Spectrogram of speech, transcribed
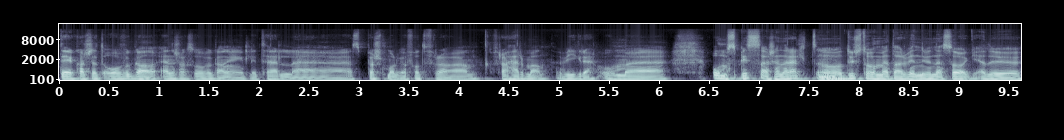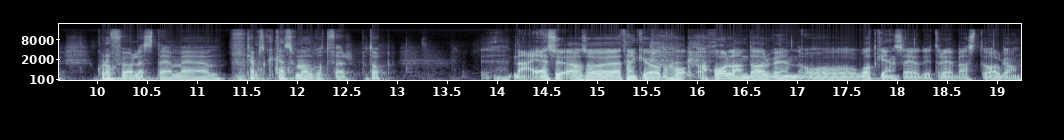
det er kanskje et overgang, en slags overgang egentlig til eh, spørsmål vi har fått fra, fra Herman Vigre om, eh, om spisser generelt. Og du står med Darwin Nunes òg. Hvordan føles det med Hvem, sk- hvem skulle man gått for på topp? Nei, jeg, sy altså, jeg tenker jo at Haaland, Darwin og Watkins er jo de tre beste valgene.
